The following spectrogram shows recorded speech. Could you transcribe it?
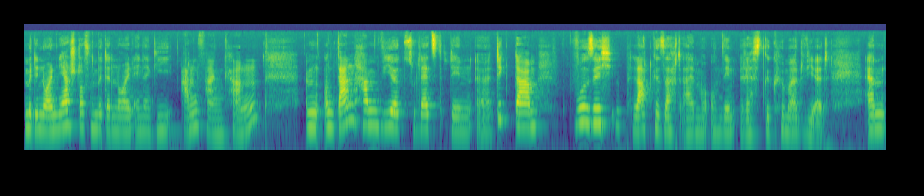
mit den neuen Nährstoffen, mit der neuen Energie anfangen kann. Ähm, und dann haben wir zuletzt den äh, Dickdarm, wo sich platt gesagt einmal um den Rest gekümmert wird. Ähm,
